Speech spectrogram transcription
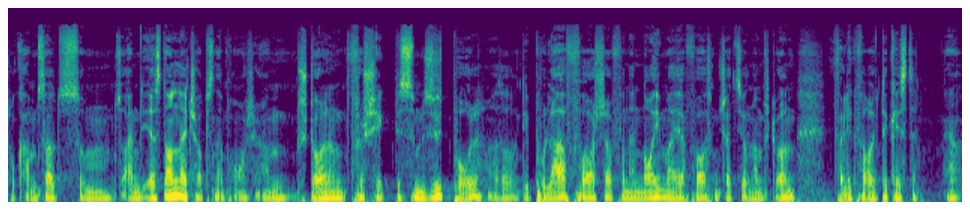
so kam es halt zum, zu einem der ersten Online-Shops in der Branche. Haben Stollen verschickt bis zum Südpol. Also die Polarforscher von der Neumeier Forschungsstation am Stollen. Völlig verrückte Kiste. Ja.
